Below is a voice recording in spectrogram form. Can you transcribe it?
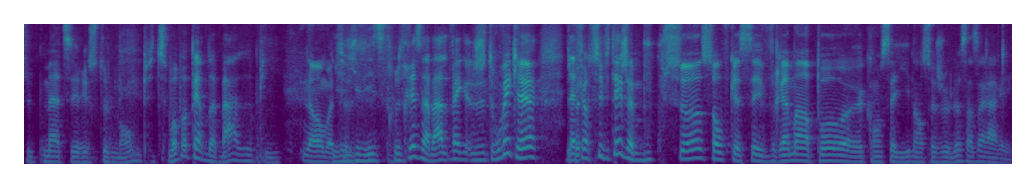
tu te mets à tirer sur tout le monde, puis tu vas pas perdre de balles, puis Non, mais il y tu a des destructrices à balles. Fait que j'ai trouvé que la furtivité, j'aime beaucoup ça, sauf que c'est vraiment pas euh, conseillé dans ce jeu-là, ça sert à rien.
